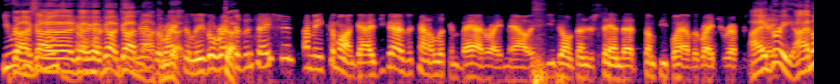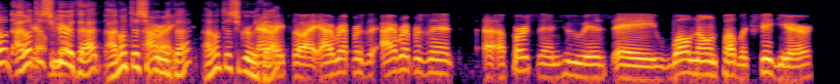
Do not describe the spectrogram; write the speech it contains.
You represent go- OJ. go- go- go- He go- have Malcolm, the right go. to legal Go. representation. I mean, come on, guys. You guys are kind of looking bad right now if you don't understand that some people have the right to represent. I agree. I don't. I don't Yeah. disagree Yeah. with that. I don't disagree All with that. I don't disagree with All that. right, so I, I represent I represent a, a person who is a well-known public figure.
